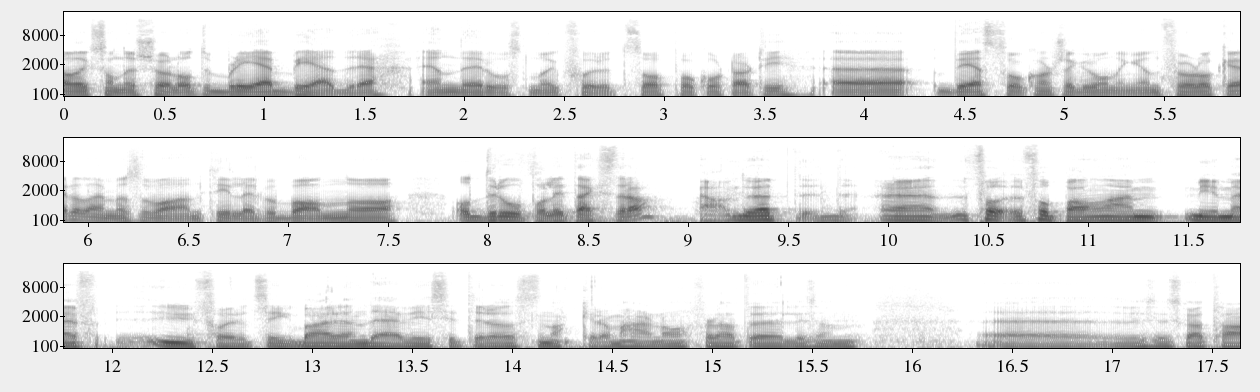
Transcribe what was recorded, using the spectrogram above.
Alexander Sjølott ble bedre enn det Rosenborg forutså på kortere tid. Eh, det så kanskje Groningen før dere, og dermed så var de tidligere på banen og, og dro på litt ekstra. Ja, du vet, eh, Fotballen er mye mer uforutsigbar enn det vi sitter og snakker om her nå. For at det liksom eh, Hvis vi skal ta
